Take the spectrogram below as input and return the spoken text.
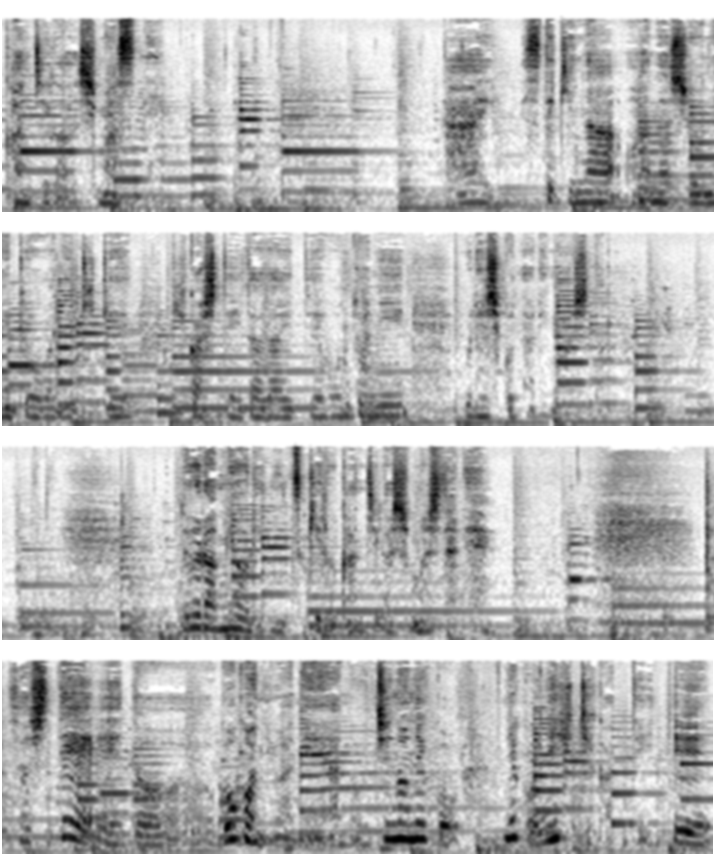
感じがしますね。はい素敵なお話をね今日はね聞け聞かせていただいて本当に嬉しくなりました。ドゥーラ冥利に尽きる感じがしましたね。そして、えーと、午後にはねあのうちの猫猫2匹飼っていて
